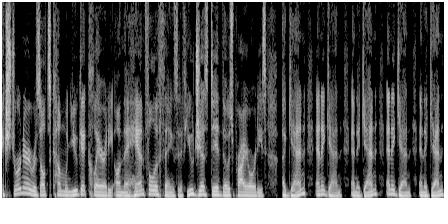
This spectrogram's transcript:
Extraordinary results come when you get clarity on the handful of things that if you just did those priorities again and again and again and again and again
